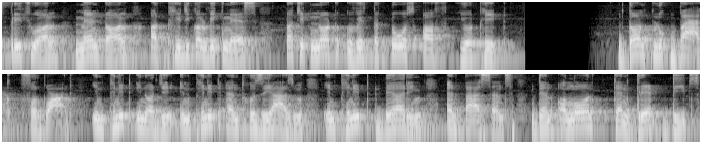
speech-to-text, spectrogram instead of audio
spiritual, mental, or physical weakness, touch it not with the toes of your feet. Don't look back forward. Infinite energy, infinite enthusiasm, infinite daring, and patience, then alone can great deeds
